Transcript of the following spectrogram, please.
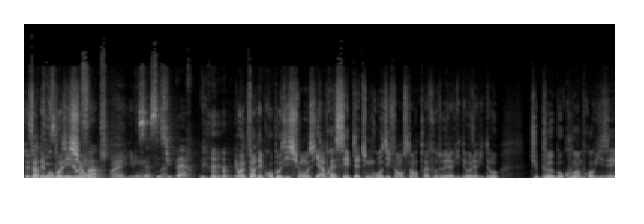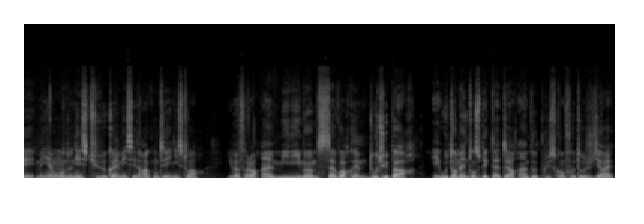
Te faire dans des propositions. loufoques. Ouais, ils Et vont- ça, c'est ouais. super. Ils vont te faire des propositions aussi. Après, c'est peut-être une grosse différence là, entre la photo et la vidéo. La vidéo, tu peux beaucoup improviser, mais il y a un moment donné, si tu veux quand même essayer de raconter une histoire, il va falloir un minimum savoir quand même d'où tu pars et où t'emmènes ton spectateur, un peu plus qu'en photo, je dirais.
